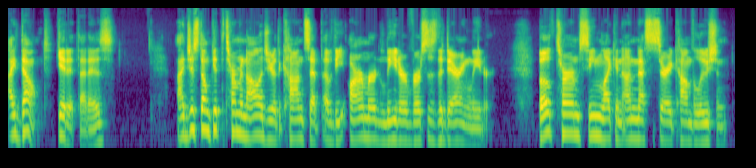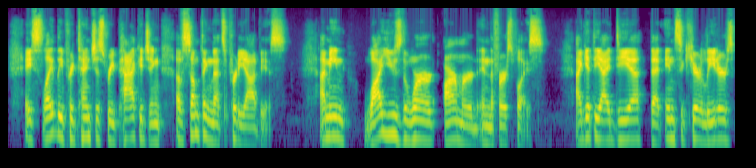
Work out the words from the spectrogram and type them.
I don't get it, that is. I just don't get the terminology or the concept of the armored leader versus the daring leader. Both terms seem like an unnecessary convolution, a slightly pretentious repackaging of something that's pretty obvious. I mean, why use the word armored in the first place? I get the idea that insecure leaders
